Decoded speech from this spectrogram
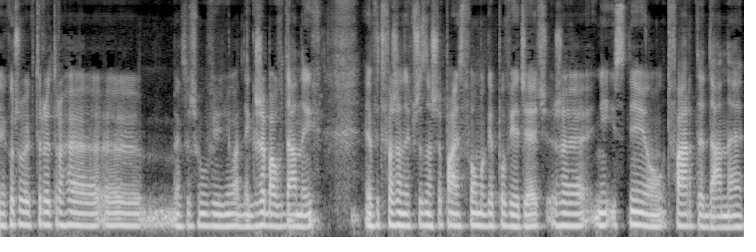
Jako człowiek, który trochę, y, jak to się mówi nieładnie, grzebał w danych wytwarzanych przez nasze państwo, mogę powiedzieć, że nie istnieją twarde dane,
